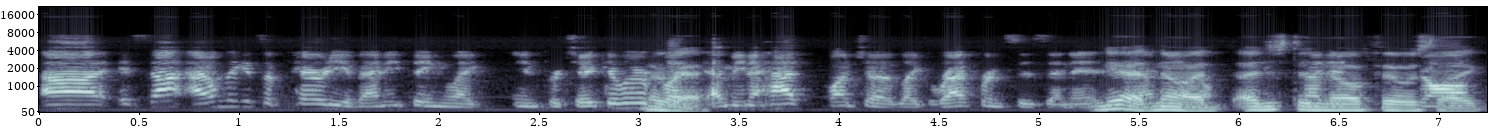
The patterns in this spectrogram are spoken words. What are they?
uh, it's not. I don't think it's a parody of anything like in particular, Okay. but I mean, it had a bunch of like references in it. Yeah, I no, mean, I, I just didn't know if it was draw- like.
